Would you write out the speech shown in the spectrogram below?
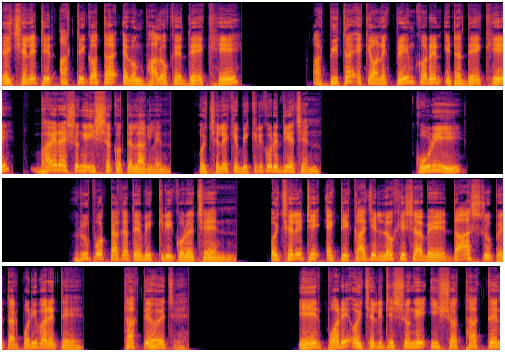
এই ছেলেটির আত্মিকতা এবং ভালোকে দেখে আর পিতা একে অনেক প্রেম করেন, এটা দেখে ভাইয়ের সঙ্গে ঈর্ষা করতে লাগলেন। ওই ছেলেকে বিক্রি করে দিয়েছেন। কুড়ি রূপোর টাকাতে বিক্রি করেছেন। ওই ছেলেটি একটি কাজের লোক হিসাবে দাস রূপে তার পরিবারেতে থাকতে হয়েছে। এর পরে ওই ছেলেটির সঙ্গে ঈশ্বর থাকতেন,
